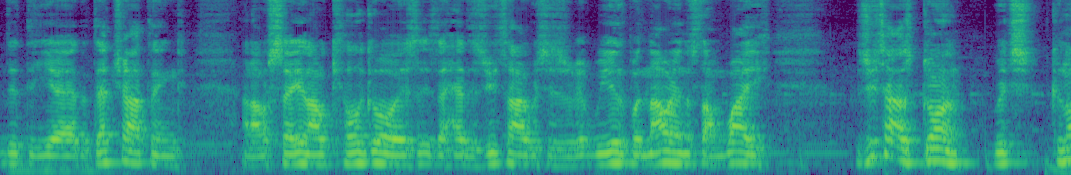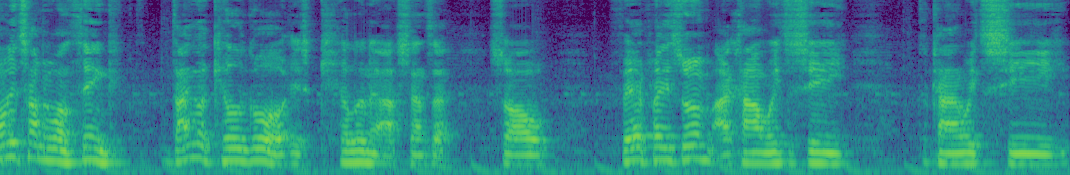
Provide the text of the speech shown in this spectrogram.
did the uh, the depth chart thing, and I was saying how Kilgore is, is ahead of Zuttah, which is a bit weird. But now I understand why. Zuttah has gone, which can only tell me one thing: Daniel Kilgore is killing it at centre. So fair play to him. I can't wait to see. Can't wait to see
